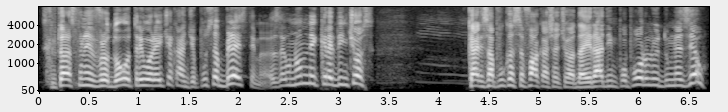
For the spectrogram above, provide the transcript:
Scriptura spune vreo două, trei ori aici că a început să blesteme. Ăsta e un om necredincios care s-a apucă să facă așa ceva, dar era din poporul lui Dumnezeu.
